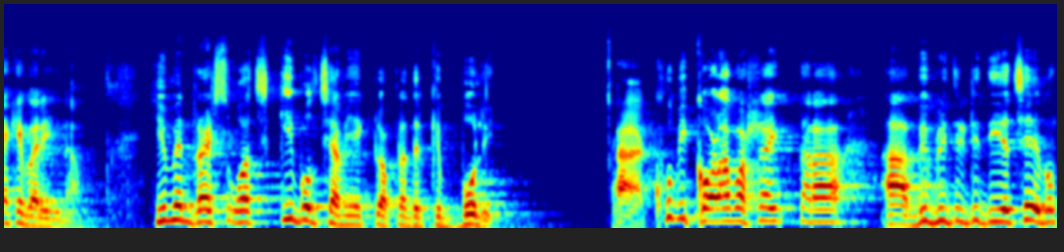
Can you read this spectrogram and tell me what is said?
একেবারেই না। হিউম্যান রাইটস ওয়াচ কি বলছে আমি একটু আপনাদেরকে বলি। খুবই কড়া ভাষায় তারা বিবৃতিটি দিয়েছে এবং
